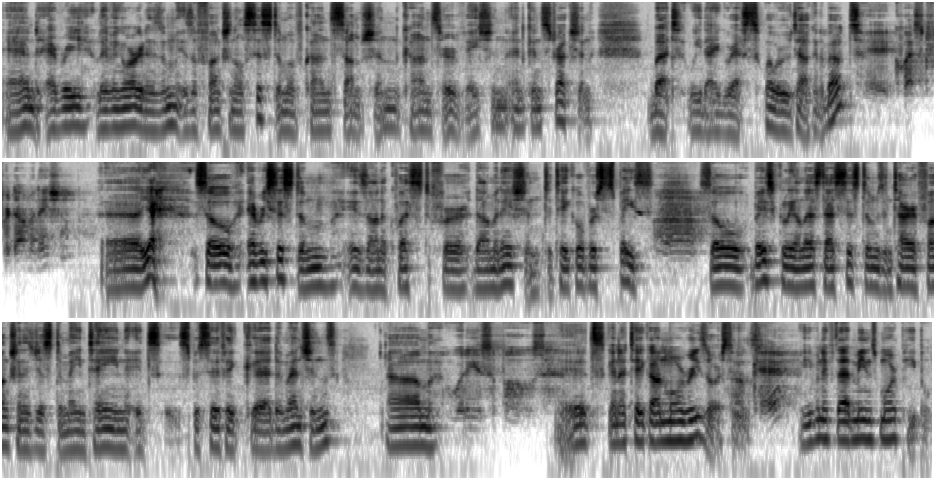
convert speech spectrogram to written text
and every living organism is a functional system of consumption, conservation, and construction. But we digress. What were we talking about? A quest for domination? Uh, yeah, so every system is on a quest for domination, to take over space. Uh, so basically, unless that system's entire function is just to maintain its specific uh, dimensions, um, what do you suppose? It's going to take on more resources. Okay. Even if that means more people.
